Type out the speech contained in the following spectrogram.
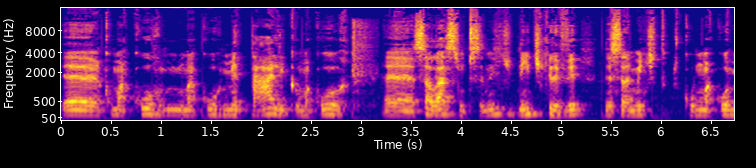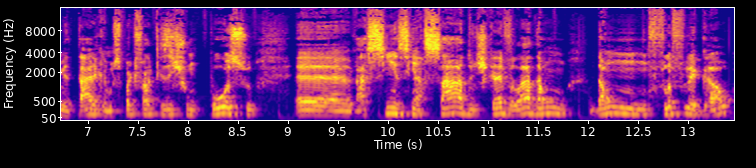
é, com uma cor, uma cor metálica, uma cor, é, sei lá, você não precisa nem, nem descrever necessariamente como uma cor metálica, mas você pode falar que existe um poço é, assim, assim, assado, descreve lá, dá um, dá um fluff legal,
